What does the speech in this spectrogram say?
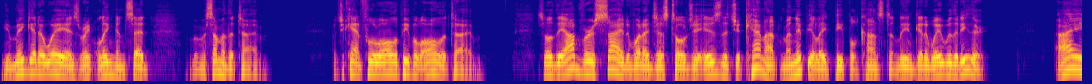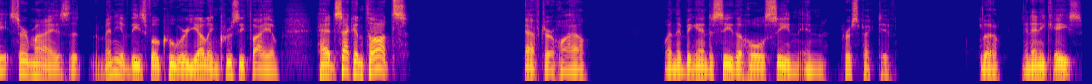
You may get away, as Lincoln said, some of the time, but you can't fool all the people all the time. So, the obverse side of what I just told you is that you cannot manipulate people constantly and get away with it either. I surmise that many of these folk who were yelling, Crucify him, had second thoughts after a while when they began to see the whole scene in perspective. Well, in any case,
